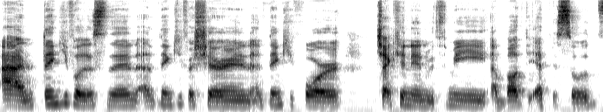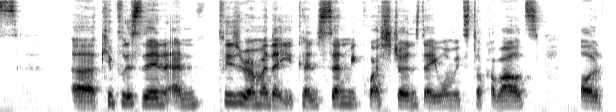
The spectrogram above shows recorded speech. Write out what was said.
And thank you for listening and thank you for sharing and thank you for checking in with me about the episodes. Uh, keep listening and please remember that you can send me questions that you want me to talk about or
